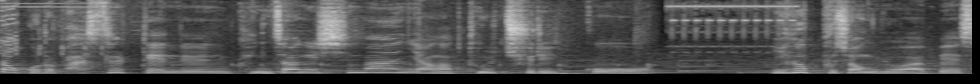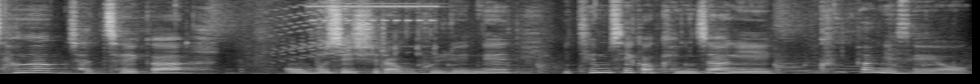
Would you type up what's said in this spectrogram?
추가적으로 봤을 때는 굉장히 심한 양악 돌출이 있고 2급 부정교합의 상악 자체가 오브셋이라고 불리는 이 틈새가 굉장히 큰 편이세요.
